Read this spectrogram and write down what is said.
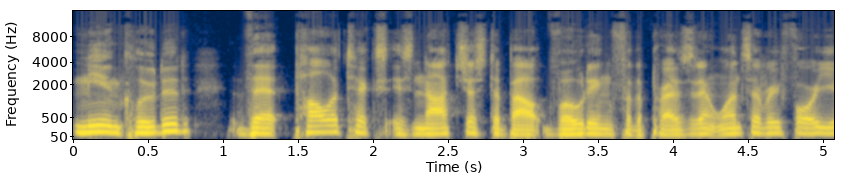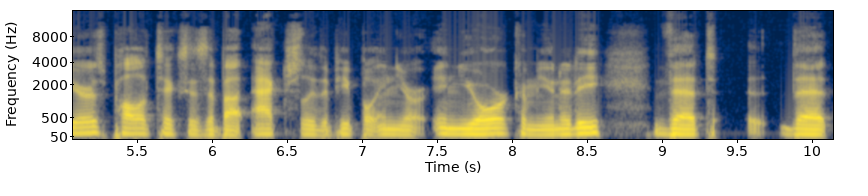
me included that politics is not just about voting for the president once every 4 years politics is about actually the people in your in your community that that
